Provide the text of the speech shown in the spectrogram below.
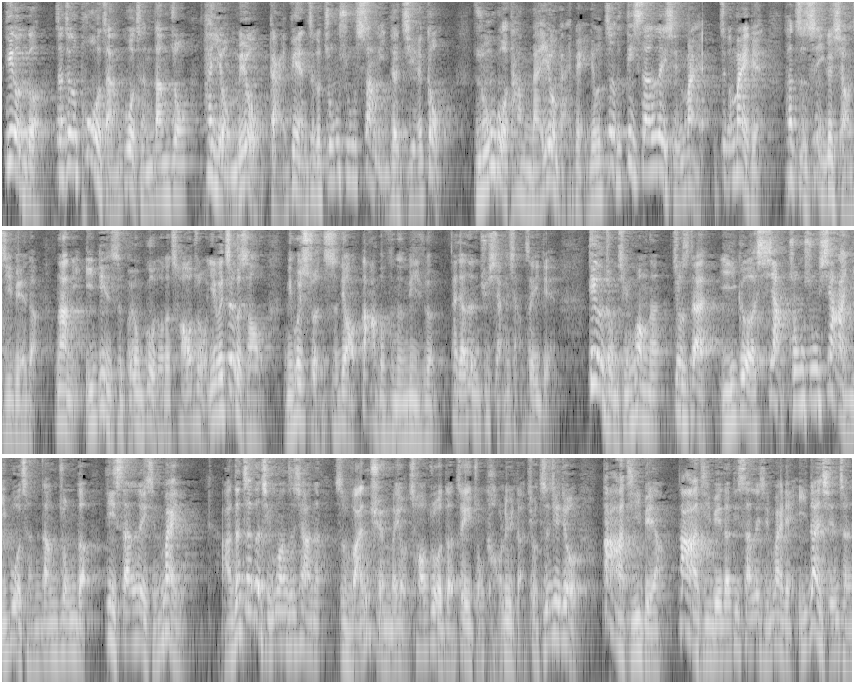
第二个，在这个扩展过程当中，它有没有改变这个中枢上移的结构？如果它没有改变，有这个第三类型卖这个卖点，它只是一个小级别的，那你一定是不用过多的操作，因为这个时候你会损失掉大部分的利润。大家认真去想一想这一点。第二种情况呢，就是在一个下中枢下移过程当中的第三类型卖点。啊，那这个情况之下呢，是完全没有操作的这一种考虑的，就直接就大级别啊，大级别的第三类型卖点一旦形成，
